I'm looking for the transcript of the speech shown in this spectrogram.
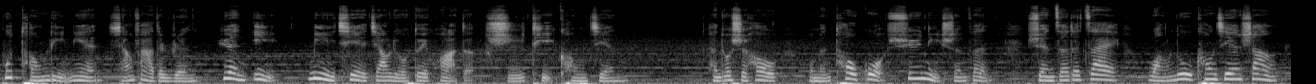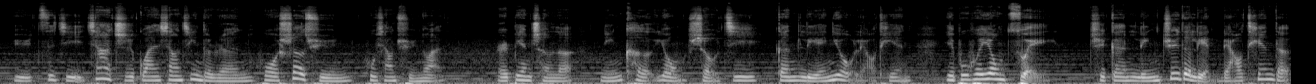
不同理念、想法的人愿意密切交流对话的实体空间。很多时候，我们透过虚拟身份选择的在网络空间上与自己价值观相近的人或社群互相取暖，而变成了宁可用手机跟连友聊天，也不会用嘴去跟邻居的脸聊天的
